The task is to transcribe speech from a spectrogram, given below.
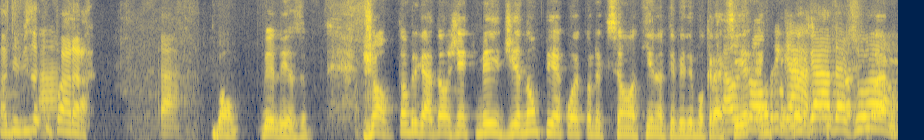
a divisa ah, com o Pará. Tá. Bom, beleza. João, então obrigadão, gente. Meio-dia, não percam a conexão aqui na TV Democracia. Tchau, João, é um Obrigada, João.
